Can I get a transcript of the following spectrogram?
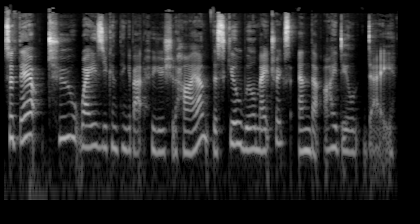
So there are two ways you can think about who you should hire the skill will matrix and the ideal day.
